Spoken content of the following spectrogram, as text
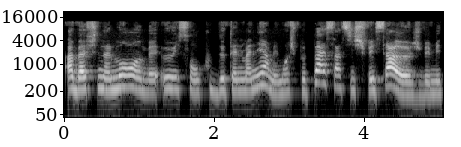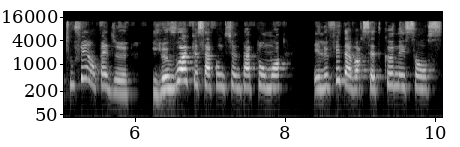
ah bah finalement, mais eux, ils sont en couple de telle manière, mais moi, je peux pas ça. Si je fais ça, je vais m'étouffer en fait. Je, je vois que ça fonctionne pas pour moi. Et le fait d'avoir cette connaissance,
